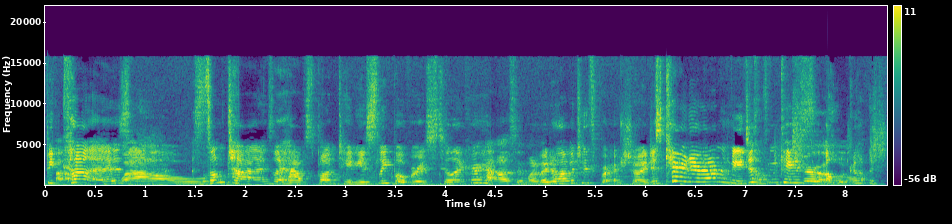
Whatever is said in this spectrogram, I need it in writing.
Because Wow. sometimes I have spontaneous sleepovers to like her house and what if I don't have a toothbrush? So I just carry it around with me just Oh, in case. true. Oh gosh.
